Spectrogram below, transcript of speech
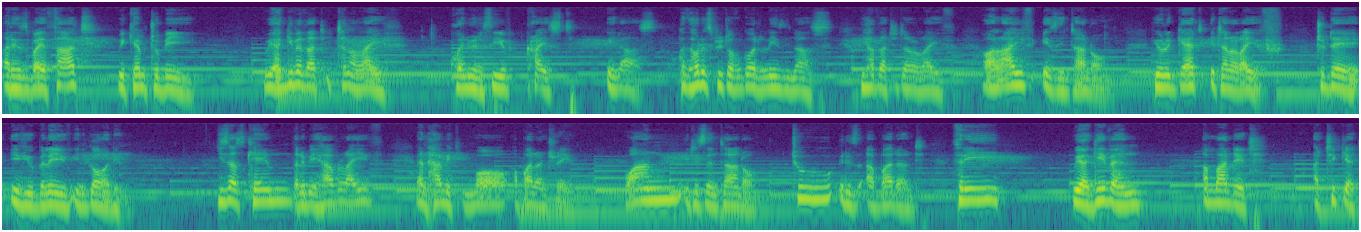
and it is by that we came to be. We are given that eternal life when we receive Christ in us. When the Holy Spirit of God lives in us, we have that eternal life. Our life is eternal. You will get eternal life today if you believe in God. Jesus came that we have life and have it more abundantly. One, it is eternal. Two, it is abundant. Three, we are given a mandate, a ticket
